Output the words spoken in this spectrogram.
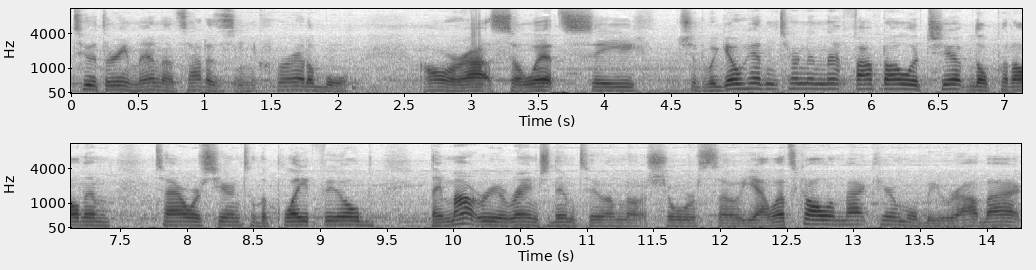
two or three minutes. That is incredible. Alright, so let's see. Should we go ahead and turn in that $5 chip? They'll put all them towers here into the playfield. They might rearrange them too, I'm not sure. So yeah, let's call them back here and we'll be right back.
